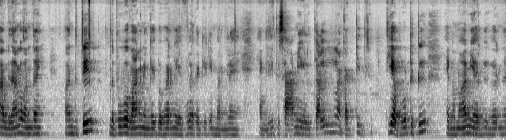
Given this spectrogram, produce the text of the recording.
அப்படி தாங்க வந்தேன். வந்துட்டு இந்த பூவை வாங்கினேங்க. இப்போ பாருங்கள் எவ்வளோ கட்டியிருக்கேன்னு பாருங்களேன். எங்கள் வீட்டு சாமிகளுக்கெல்லாம் கட்டி திருப்தியாக போட்டுட்டு எங்கள் மாமியாருக்கு பாருங்க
